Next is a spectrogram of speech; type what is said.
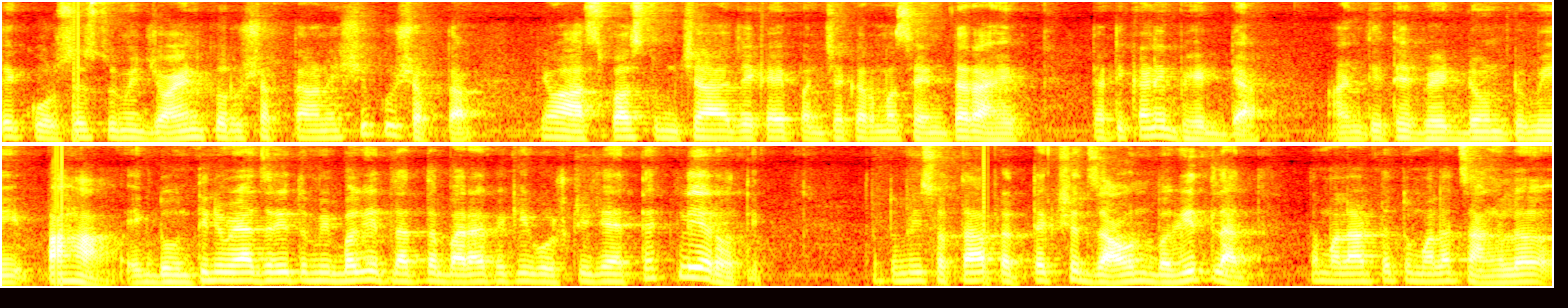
ते कोर्सेस तुम्ही जॉईन करू शकता आणि शिकू शकता. किंवा आसपास तुमच्या जे काही पंचकर्म सेंटर आहे त्या ठिकाणी भेट द्या. आणि तिथे भेट देऊन तुम्ही पहा. एक दोन तीन वेळा जरी तुम्ही बघितलात तर बऱ्यापैकी गोष्टी ज्या आहेत त्या क्लिअर होतील. तर तुम्ही स्वतः प्रत्यक्ष जाऊन बघितलात तर मला वाटतं तुम्हाला चांगलं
